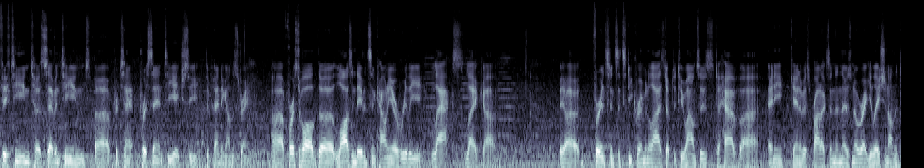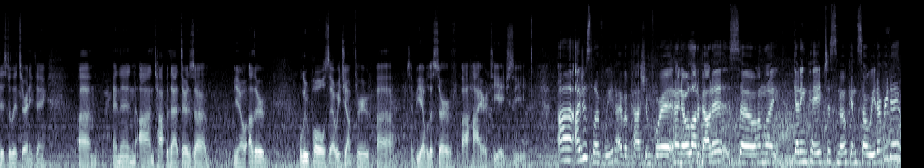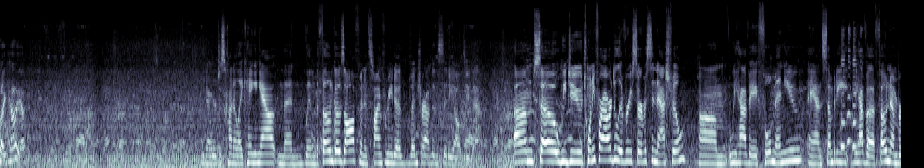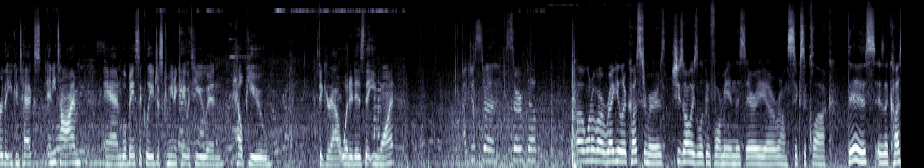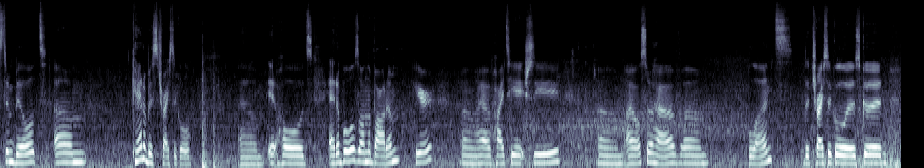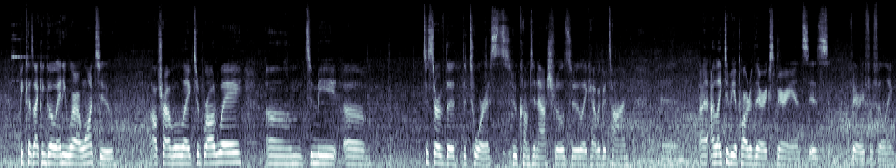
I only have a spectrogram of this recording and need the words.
15 to 17 uh, percent, percent THC, depending on the strain. Uh, first of all, the laws in Davidson County are really lax. Like, um, uh, for instance, it's decriminalized up to two ounces to have uh, any cannabis products, and then there's no regulation on the distillates or anything. Um, and then on top of that, there's uh, you know other loopholes that we jump through uh, to be able to serve higher THC. Uh, I just love weed. I have a passion for it, and I know a lot about it. So I'm like getting paid to smoke and sell weed every day. Like hell yeah. You know, we're just kind of like hanging out, and then when the phone goes off and it's time for me to venture out to the city, I'll do that. Um, so we do 24-hour delivery service in Nashville. Um, we have a full menu, and somebody we have a phone number that you can text anytime and we'll basically just communicate with you and help you figure out what it is that you want. I just uh, served up uh, one of our regular customers. She's always looking for me in this area around six o'clock. This is a custom built um, cannabis tricycle. Um, it holds edibles on the bottom here. Uh, I have high THC um, I also have um, blunts. The tricycle is good because I can go anywhere I want to. I'll travel like to Broadway um, to meet um, to serve the the tourists who come to Nashville to like have a good time. And I, I like to be a part of their experience. It's very fulfilling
